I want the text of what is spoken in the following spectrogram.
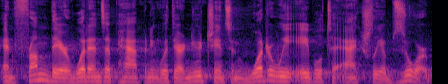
and from there, what ends up happening with our nutrients and what are we able to actually absorb.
